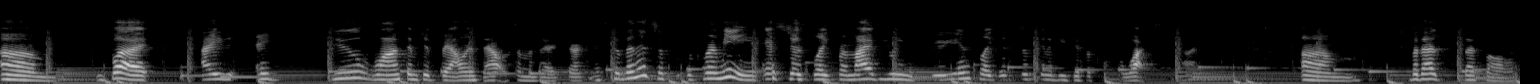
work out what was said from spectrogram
Um, but I I do want them to balance out some of their darkness because then it's just for me it's just like from my viewing experience like it's just to be difficult to watch sometimes. Um but that's that's all.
